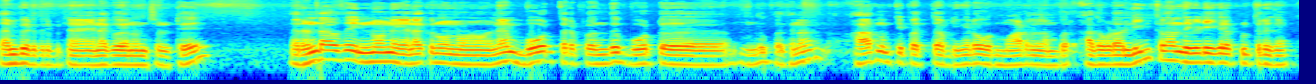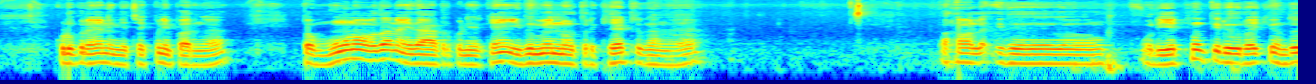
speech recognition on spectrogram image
தம்பி எடுத்துகிட்டு போயிட்டேன். எனக்கு வேணும்னு சொல்லிட்டு. ரெண்டாவது இன்னொன்று எனக்குன்னு ஒன்று ஒன்று போட் தரப்பு வந்து போட்டு வந்து பார்த்தீங்கன்னா அறுநூற்றி பத்து அப்படிங்கிற ஒரு மாடல் நம்பர் அதோட லிங்க்லாம் அந்த வீடியோக்களை கொடுத்துருக்கேன். கொடுக்குறேன் நீங்கள் செக் பண்ணி பாருங்கள் இப்போ மூணாவதாக நான் இதை ஆர்டர் பண்ணியிருக்கேன். இதுவுமே இன்னொருத்தர் கேட்டிருக்காங்க. பரவாயில்ல. இது ஒரு எட்நூற்றி இருபது ரூபாய்க்கு வந்து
